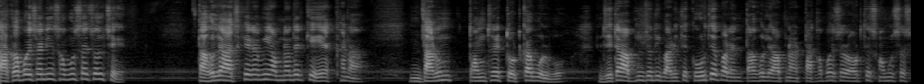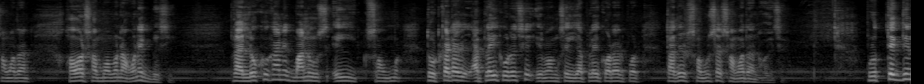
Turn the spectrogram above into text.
টাকা পয়সা নিয়ে সমস্যা চলছে? তাহলে আজকের আমি আপনাদেরকে একখানা দারুণ তন্ত্রের টোটকা বলব, যেটা আপনি যদি বাড়িতে করতে পারেন, তাহলে আপনার টাকা পয়সার অর্থের সমস্যার সমাধান হওয়ার সম্ভাবনা অনেক বেশি। প্রায় লক্ষখানেক মানুষ এই টোটকাটা অ্যাপ্লাই করেছে এবং সেই অ্যাপ্লাই করার পর তাদের সমস্যার সমাধান হয়েছে। প্রত্যেক দিন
